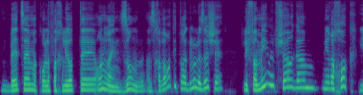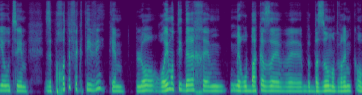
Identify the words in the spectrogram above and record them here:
בעצם הכל הפך להיות אה, אונליין, זום. אז חברות התרגלו לזה שלפעמים אפשר גם מרחוק ייעוצים. זה פחות אפקטיבי, כי הם לא רואים אותי דרך אה, מרובע כזה בזום או דברים, או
